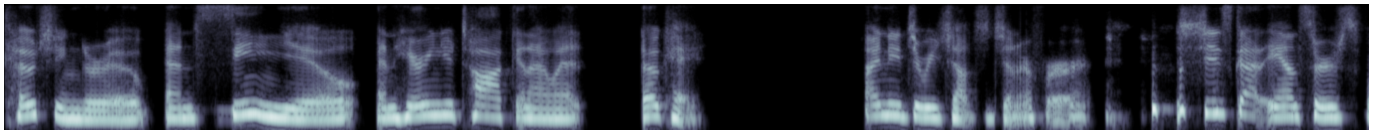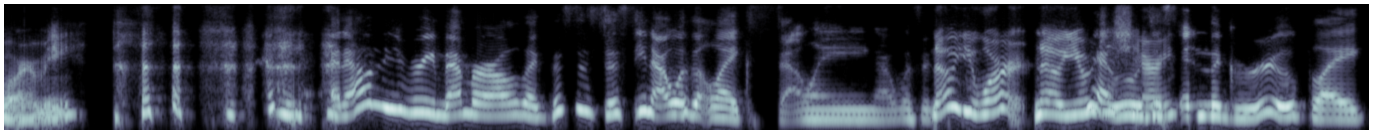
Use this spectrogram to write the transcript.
coaching group and seeing you and hearing you talk. And I went, okay, I need to reach out to Jennifer. She's got answers for me. and I don't even remember. I was like, this is just, you know, I wasn't like selling. I wasn't. No, you weren't. No, you were yeah, just we. Were just in the group. Like,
